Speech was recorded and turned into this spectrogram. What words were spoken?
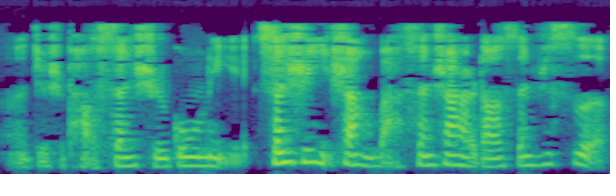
呃，就是跑三十公里，三十以上吧，三十二到三十四。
